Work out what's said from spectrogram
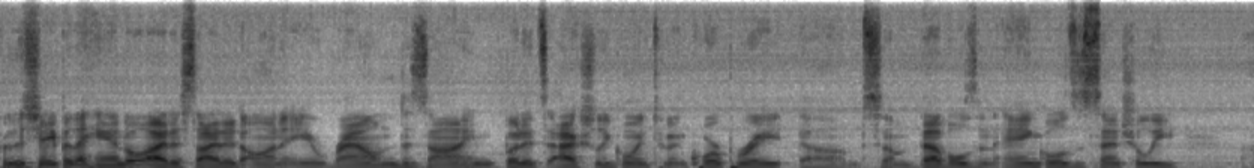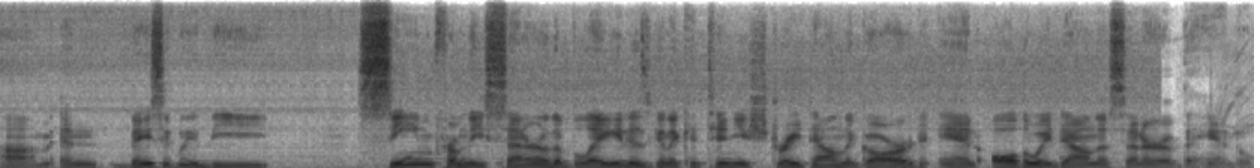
For the shape of the handle, I decided on a round design, but it's actually going to incorporate um, some bevels and angles essentially. Um, and basically the seam from the center of the blade is going to continue straight down the guard and all the way down the center of the handle.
